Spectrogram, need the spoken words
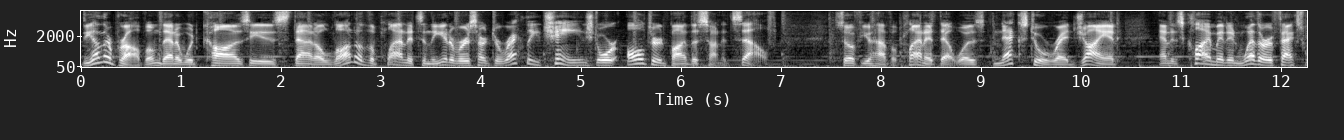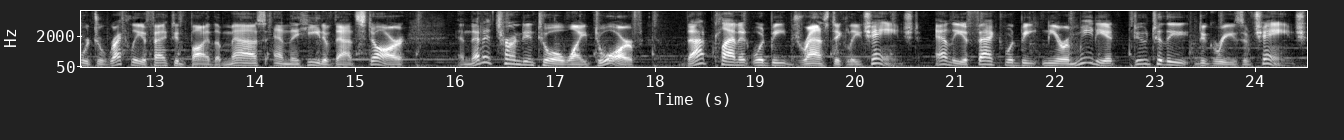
The other problem that it would cause is that a lot of the planets in the universe are directly changed or altered by the Sun itself. So if you have a planet that was next to a red giant, and its climate and weather effects were directly affected by the mass and the heat of that star, and then it turned into a white dwarf, that planet would be drastically changed, and the effect would be near immediate due to the degrees of change.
